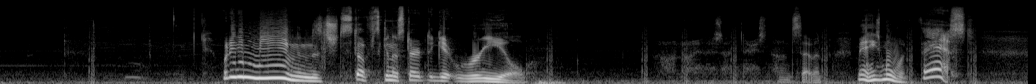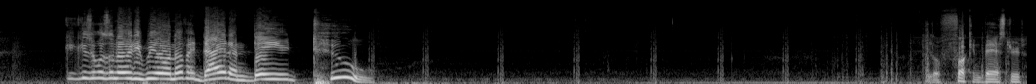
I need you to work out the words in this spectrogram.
What do you mean this stuff's gonna start to get real? Oh no, he's not, he's not seven. Man, he's moving fast. Because it wasn't already real enough. I died on day two. You little fucking bastard.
